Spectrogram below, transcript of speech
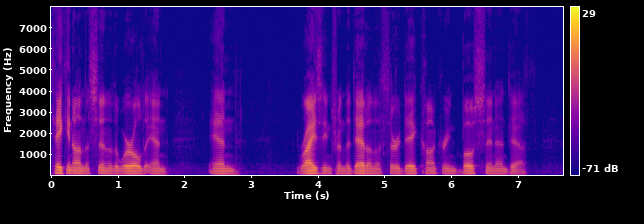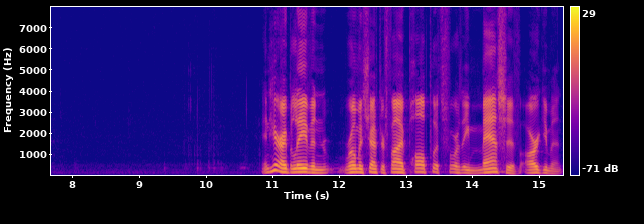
taking on the sin of the world, and, and rising from the dead on the third day, conquering both sin and death. And here I believe in Romans chapter 5, Paul puts forth a massive argument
